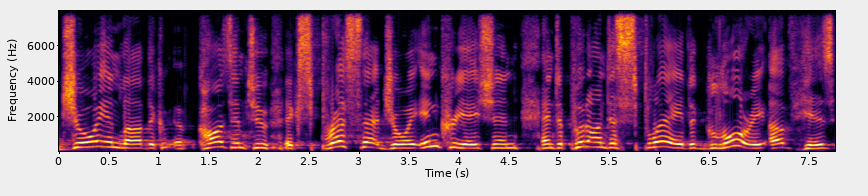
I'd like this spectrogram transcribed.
joy and love that uh, caused him to express that joy in creation and to put on display the glory of his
